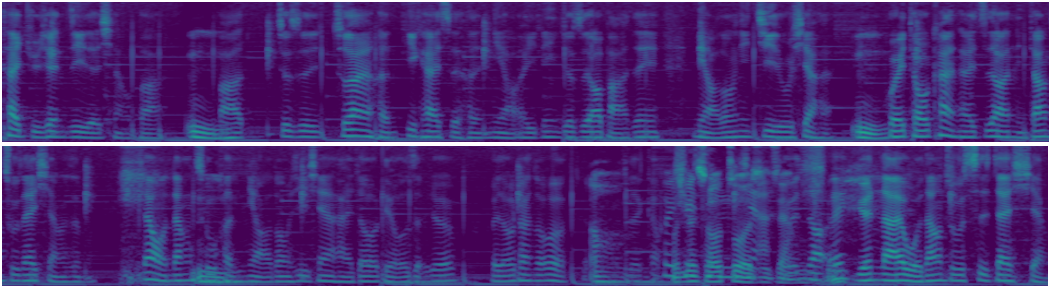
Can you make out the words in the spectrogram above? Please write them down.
太局限自己的想法，嗯，把就是虽然很一开始很鸟，一定就是要把这些鸟东西记录下来，嗯回头看才知道你当初在想什么。像我当初嗯很鸟的东西，现在还都留着，就回头看说，哦，哦我在干我那时候听一下做的是这样就会知道，子。哎，原来我当初是在想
